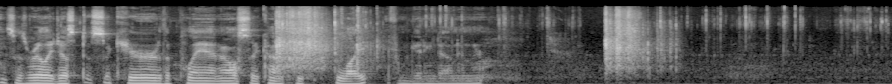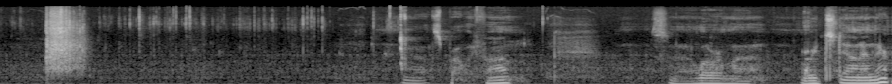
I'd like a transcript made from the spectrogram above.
This is really just to secure the plant and also kind of keep light from getting down in there. That's probably fine. So lower my roots down in there.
